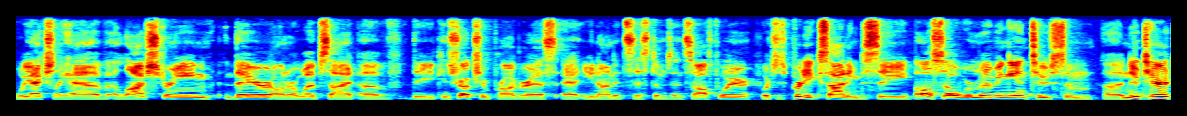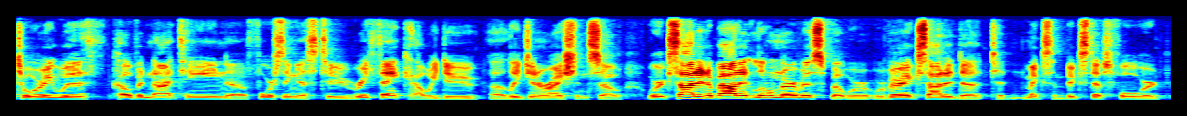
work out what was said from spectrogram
We actually have a live stream there on our website of the construction progress at United Systems and Software, which is pretty exciting to see. Also, we're moving into some uh, new territory with COVID 19 uh, forcing us to rethink how we do uh, lead generation. So we're excited about it, a little nervous, but we're, we're very excited to, to make some big steps forward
